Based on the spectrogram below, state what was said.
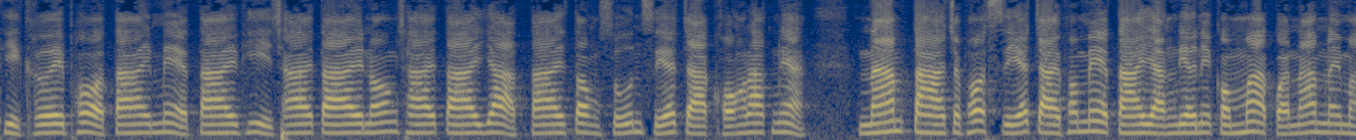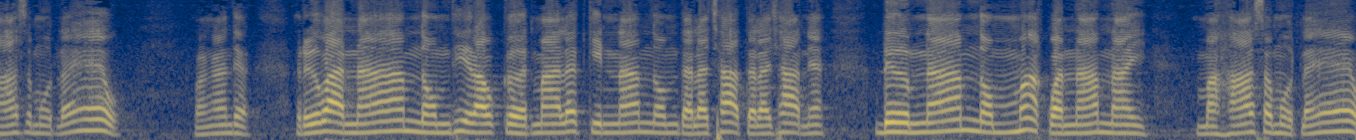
ที่เคยพ่อตายแม่ตายพี่ชายตาย น้องชายตายญาติตายต้องสูญเสียจากของรักเนี่ย น้ำตาเฉพาะเสียใจเพราะแม่ตายอย่างเดียวเนี่ยก็มากกว่าน้ำในมหาสมุทรแล้วว่างั้นเถอะหรือว่าน้ำนมที่เราเกิดมาแล้วกินน้ำนมแต่ละชาติแต่ละชาติเนี่ยดื่มน้ำนมมากกว่าน้ำใน มหาสมุทรแล้ว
